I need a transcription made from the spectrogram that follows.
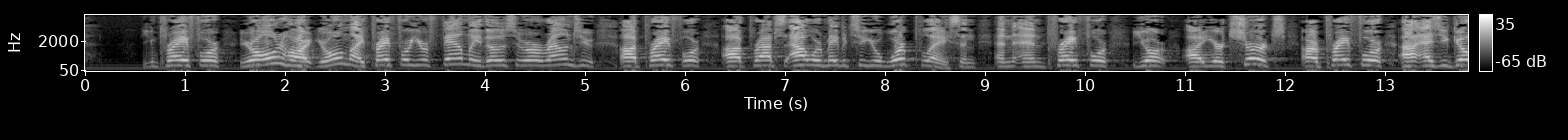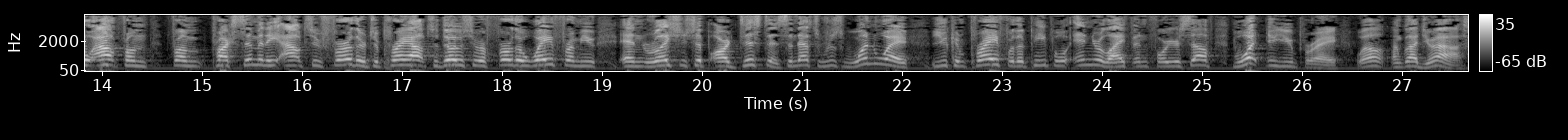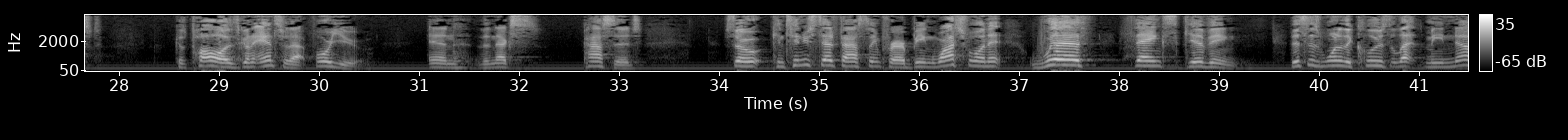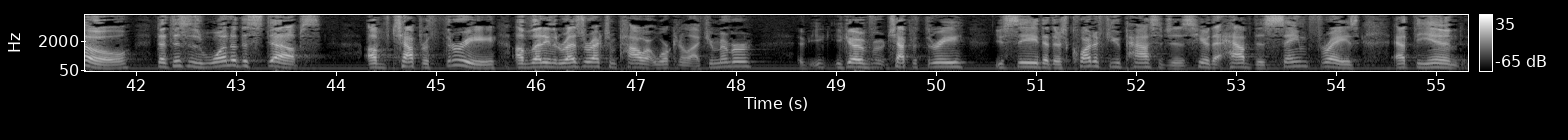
You can pray for your own heart, your own life. Pray for your family, those who are around you. Uh, pray for uh, perhaps outward, maybe to your workplace, and and and pray for your uh, your church, or pray for uh, as you go out from from proximity out to further, to pray out to those who are further away from you, and relationship are distance. And that's just one way you can pray for the people in your life and for yourself. What do you pray? Well, I'm glad you asked because Paul is going to answer that for you in the next passage. So continue steadfastly in prayer, being watchful in it with thanksgiving. This is one of the clues to let me know that this is one of the steps of chapter 3 of letting the resurrection power at work in our life. You remember? You, you go to chapter 3, you see that there's quite a few passages here that have this same phrase at the end.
